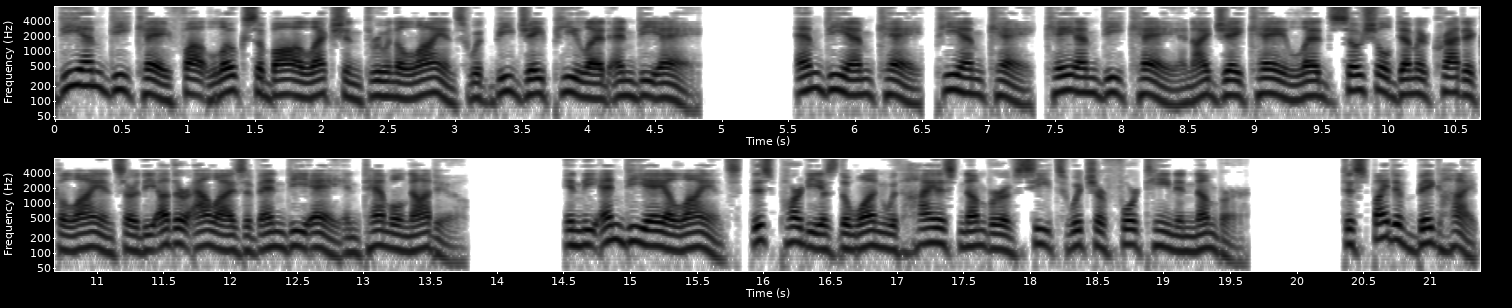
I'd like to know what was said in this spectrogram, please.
DMDK fought Lok Sabha election through an alliance with BJP-led NDA. MDMK, PMK, KMDK and IJK-led Social Democratic Alliance are the other allies of NDA in Tamil Nadu. In the NDA alliance, this party is the one with highest number of seats which are 14 in number. Despite of big hype,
